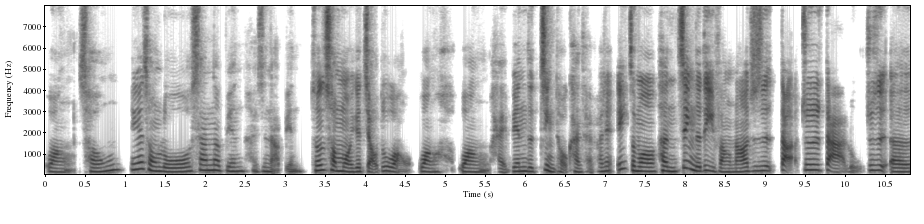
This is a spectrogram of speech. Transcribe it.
往从应该从罗山那边还是哪边？从从某一个角度往往往海边的尽头看，才发现，哎，怎么很近的地方，然后就是大就是大陆，就是呃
